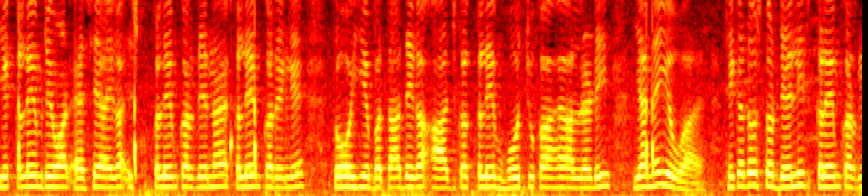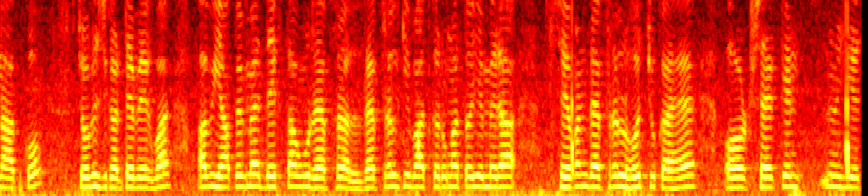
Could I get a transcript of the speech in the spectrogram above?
ये क्लेम रिवार्ड ऐसे आएगा, इसको क्लेम कर देना है, क्लेम करेंगे तो ये बता देगा आज का क्लेम हो चुका है ऑलरेडी या नहीं हुआ है। ठीक है दोस्तों, डेली क्लेम करना आपको। चौबीस घंटे में एक बार। अब यहाँ पे मैं देखता हूँ रेफरल रेफरल की बात करूँगा तो ये मेरा सेवन रेफरल हो चुका है और सेकंड ये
